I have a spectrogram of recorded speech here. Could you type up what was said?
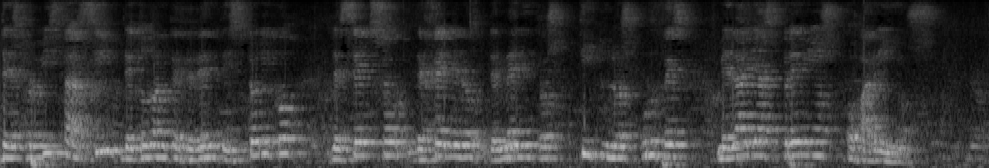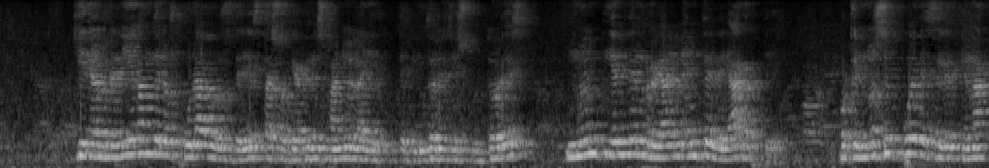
Desprovista así de todo antecedente histórico de sexo, de género, de méritos, títulos, cruces, medallas, premios o padrinos. Quienes reniegan de los jurados de esta Asociación Española de Pintores y Escultores no entienden realmente de arte, porque no se puede seleccionar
